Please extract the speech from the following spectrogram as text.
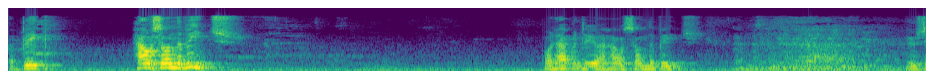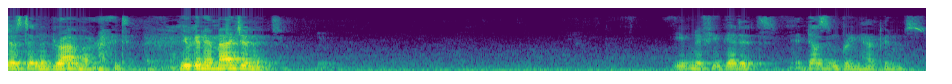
a big house on the beach. What happened to your house on the beach? it was just in a drama, right? You can imagine it. Even if you get it, it doesn't bring happiness.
